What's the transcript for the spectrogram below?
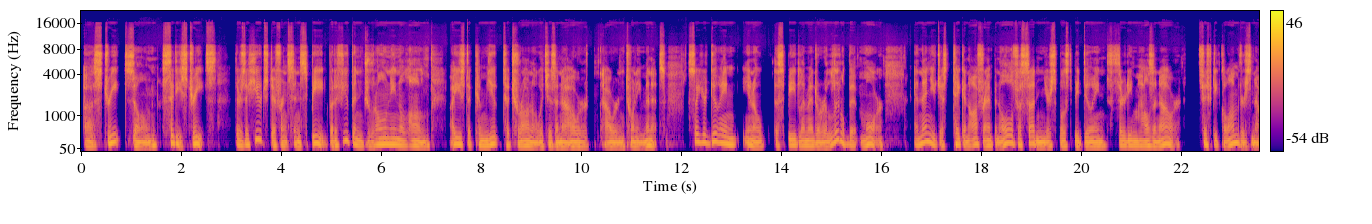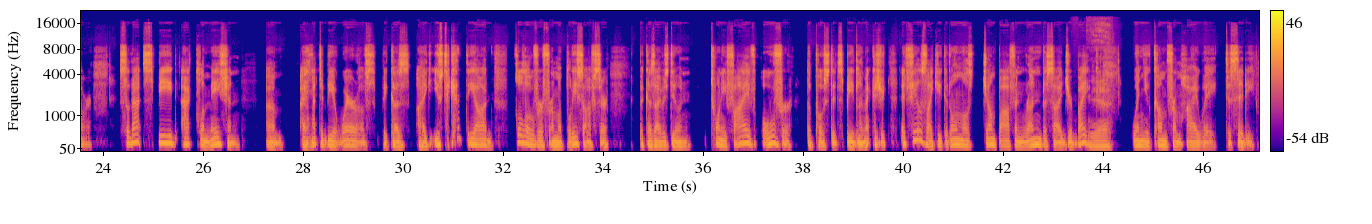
a street zone, city streets, there's a huge difference in speed. But if you've been droning along, I used to commute to Toronto, which is an hour, hour and 20 minutes. So you're doing, you know, the speed limit or a little bit more. And then you just take an off ramp, and all of a sudden you're supposed to be doing 30 miles an hour, 50 kilometers an hour. So that speed acclimation, um, I had to be aware of because I used to get the odd pullover from a police officer because I was doing 25 over the posted speed limit because it feels like you could almost jump off and run beside your bike Yeah, when you come from highway to city.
